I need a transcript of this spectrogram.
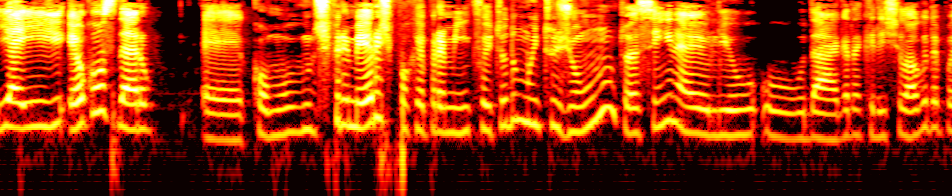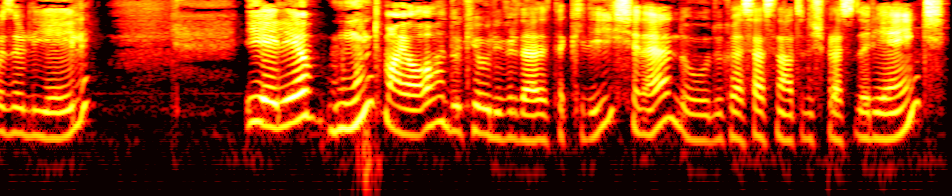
E aí eu considero é, como um dos primeiros, porque para mim foi tudo muito junto, assim, né? Eu li o, o da Agatha Christie logo depois eu li ele. E ele é muito maior do que o livro da Agatha Christie, né? Do, do que o Assassinato do Expresso do Oriente.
